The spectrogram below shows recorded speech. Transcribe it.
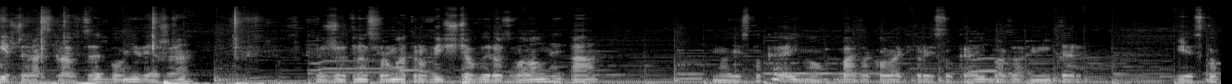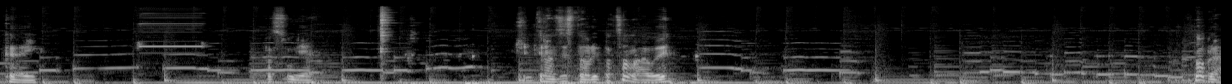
Jeszcze raz sprawdzę, bo nie wierzę, że transformator wyjściowy rozwalony, a no jest ok, no. Baza kolektor jest ok, baza emitter jest ok. Pasuje. Czyli tranzystory ocalały. Dobra,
